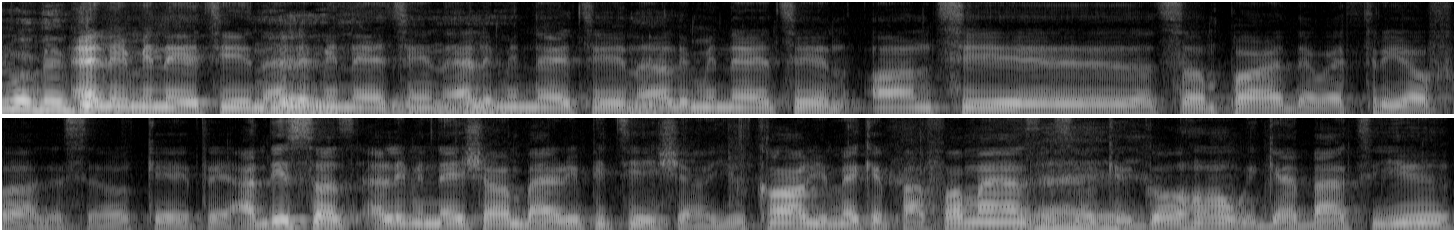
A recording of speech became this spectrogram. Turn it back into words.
Moving eliminating, Yes. eliminating, eliminating, eliminating until at some point there were three or four. They said, okay, three. and this was elimination by repetition. You come, you make a performance, they say, okay, go home, we get back to you.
